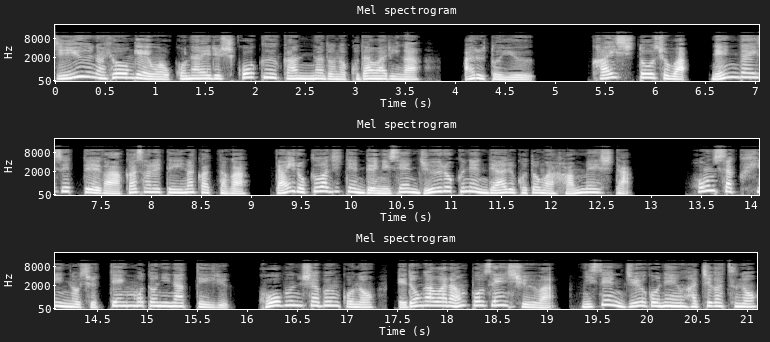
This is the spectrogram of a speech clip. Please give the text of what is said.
自由な表現を行える思考空間などのこだわりがあるという。開始当初は年代設定が明かされていなかったが、第6話時点で2016年であることが判明した。本作品の出展元になっている公文社文庫の江戸川乱歩全集は2015年8月の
